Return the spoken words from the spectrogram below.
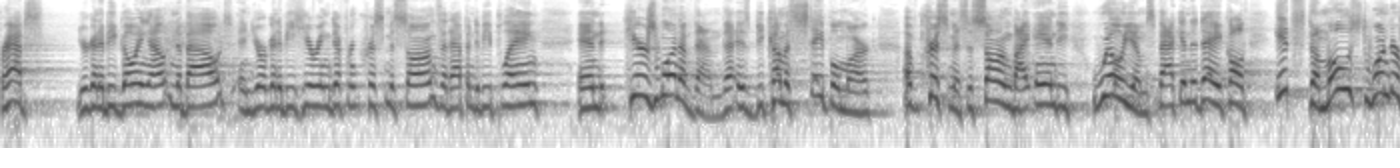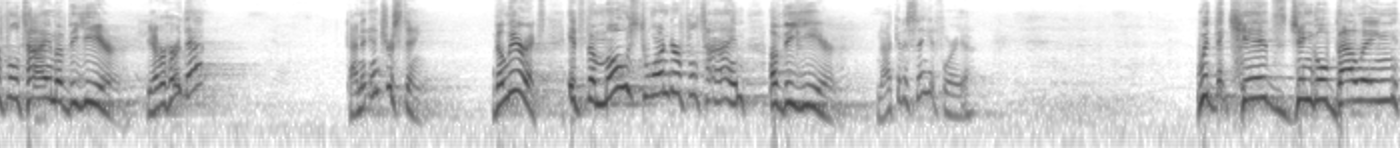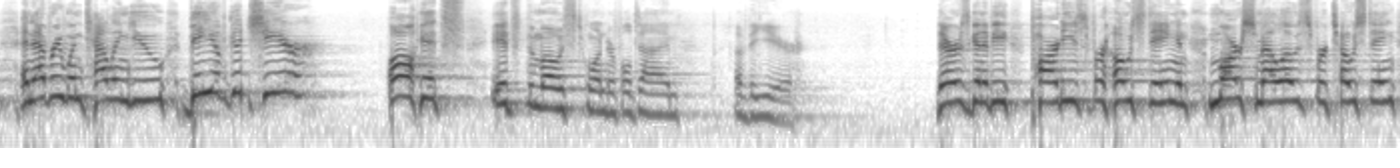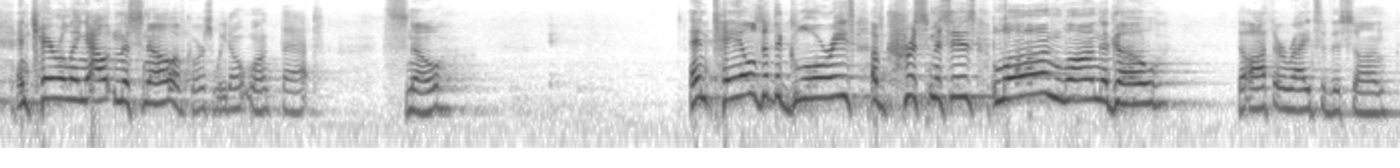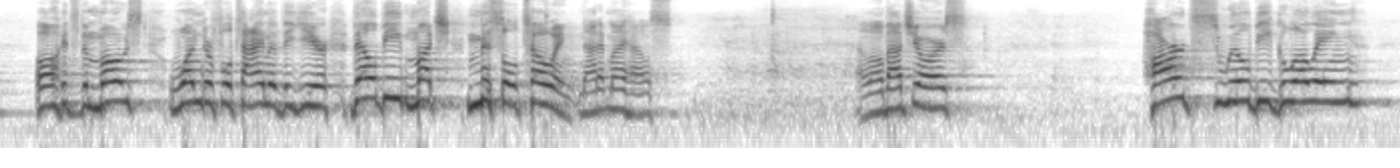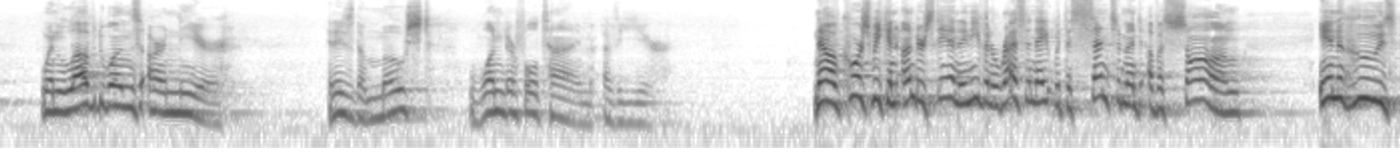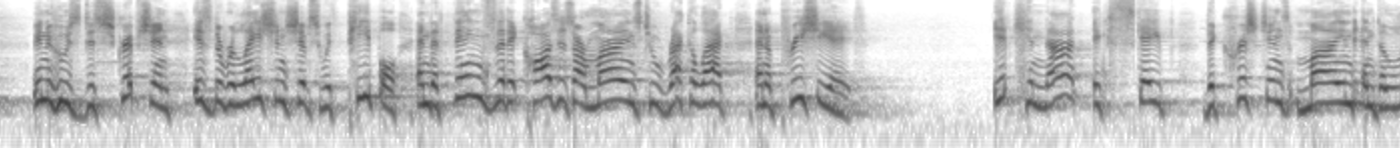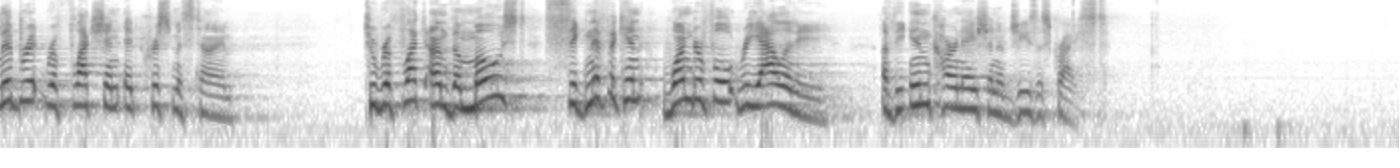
Perhaps you're going to be going out and about and you're going to be hearing different Christmas songs that happen to be playing. And here's one of them that has become a staple mark of Christmas a song by Andy Williams back in the day called It's the Most Wonderful Time of the Year. You ever heard that? Kind of interesting. The lyrics It's the most wonderful time of the year. I'm not going to sing it for you with the kids jingle belling and everyone telling you, be of good cheer. Oh, it's, it's the most wonderful time of the year. There's going to be parties for hosting and marshmallows for toasting and caroling out in the snow. Of course, we don't want that snow. And tales of the glories of Christmases long, long ago. The author writes of this song Oh, it's the most wonderful time of the year. There'll be much mistletoeing. Not at my house. I don't know about yours. Hearts will be glowing when loved ones are near. It is the most wonderful time of the year. Now, of course, we can understand and even resonate with the sentiment of a song in whose in whose description is the relationships with people and the things that it causes our minds to recollect and appreciate. It cannot escape the Christian's mind and deliberate reflection at Christmas time to reflect on the most significant, wonderful reality of the incarnation of Jesus Christ.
